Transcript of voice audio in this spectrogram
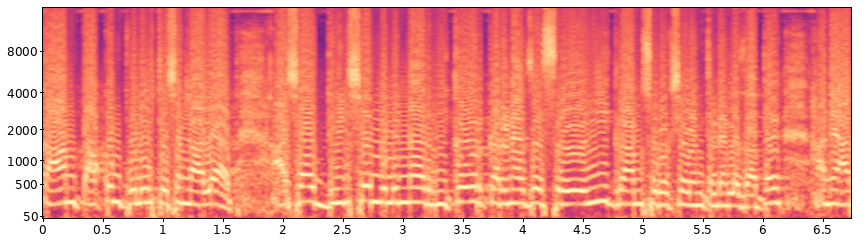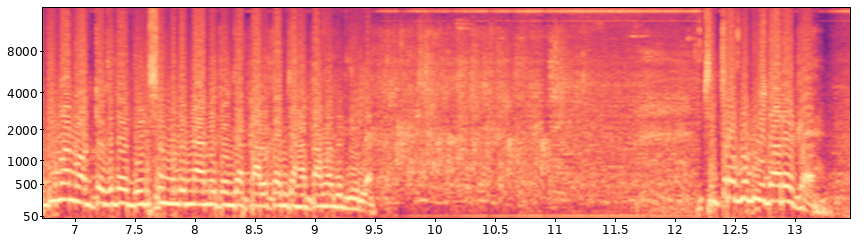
काम टाकून पोलीस स्टेशनला आल्यात अशा दीडशे मुलींना रिकवर करण्याचं श्रेयही ग्राम सुरक्षा यंत्रणेला जात आहे आणि अभिमान वाटतो की त्या दीडशे मुलींना आम्ही त्यांच्या पालकांच्या हातामध्ये दिलं चित्र खूप विदारक आहे.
